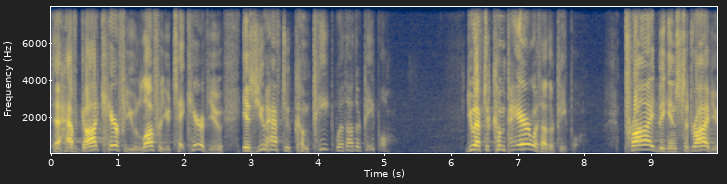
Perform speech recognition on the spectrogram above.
to have God care for you, love for you, take care of you, is you have to compete with other people. You have to compare with other people. Pride begins to drive you.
